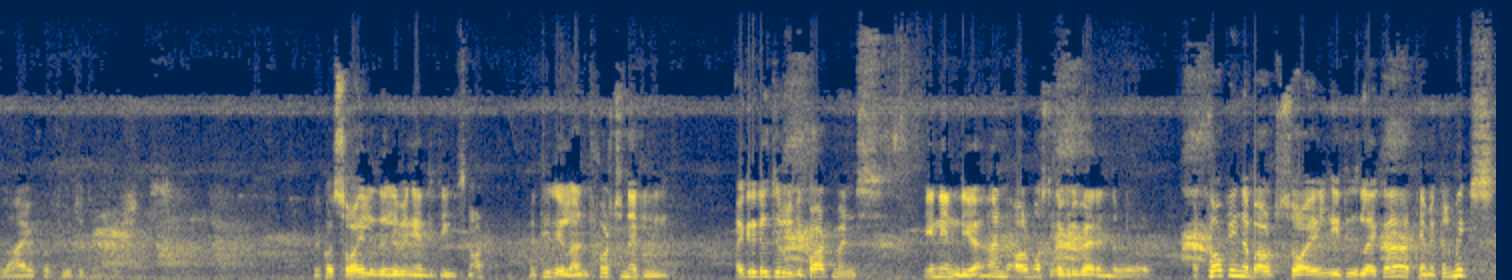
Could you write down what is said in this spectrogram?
alive for future generations. Because soil is a living entity, it's not material. Unfortunately, agricultural departments in India and almost everywhere in the world are talking about soil, it is like a chemical mix.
